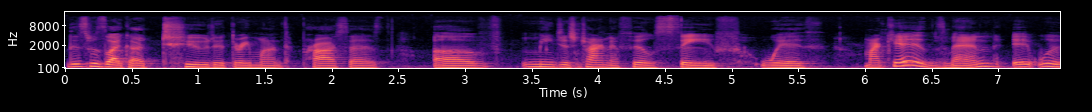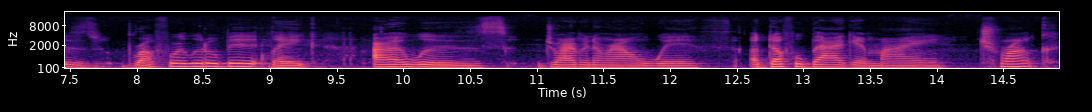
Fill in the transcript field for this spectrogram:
this was like a two to three month process of me just trying to feel safe with my kids, man. It was rough for a little bit. Like I was driving around with a duffel bag in my trunk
